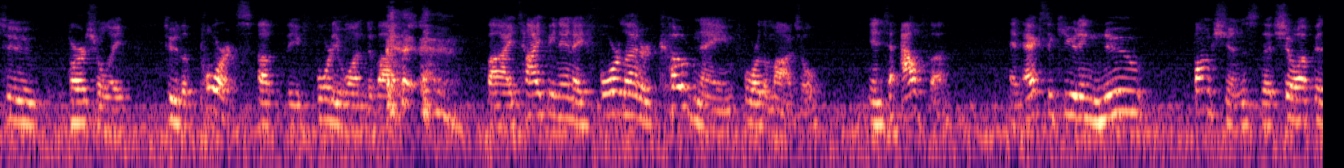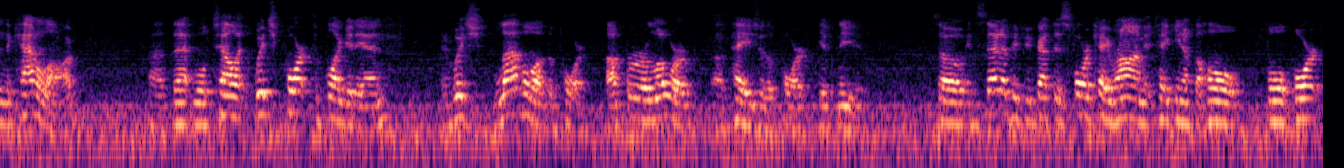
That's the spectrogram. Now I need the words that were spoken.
to, virtually, to the ports of the 41 device by typing in a four-letter code name for the module into alpha and executing new functions that show up in the catalog uh, that will tell it which port to plug it in and which level of the port, upper or lower uh, page of the port if needed. So instead of if you've got this 4K ROM, it taking up the whole full port,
